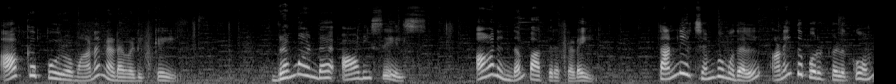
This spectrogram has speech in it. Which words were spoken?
ஆக்கப்பூர்வமான நடவடிக்கை. பிரம்மாண்ட ஆடி சேல்ஸ் ஆனந்தம் பாத்திரக்கடை. தண்ணீர் செம்பு முதல் அனைத்து பொருட்களுக்கும்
